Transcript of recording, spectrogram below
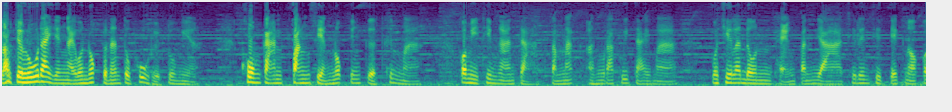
เราจะรู้ได้ยังไงว่านกตัวนั้นตัวผู้หรือตัวเมีย โครงการฟังเสียงนกจึงเกิดขึ้นมา ก็มีทีมงานจากสำนักอนุรักษ์วิจัยมาวชิรดลแผงปัญญาชื่อเล่นชื่อเจ๊กเนาะก็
